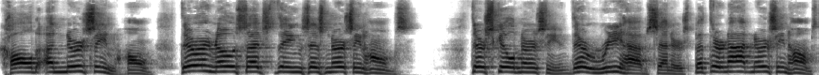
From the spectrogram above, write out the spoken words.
called a nursing home. There are no such things as nursing homes. They're skilled nursing. They're rehab centers, but they're not nursing homes.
